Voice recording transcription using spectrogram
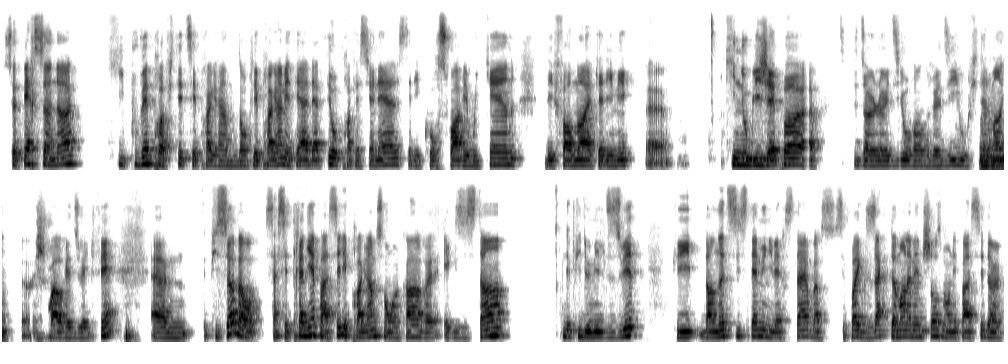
ce persona qui pouvait profiter de ces programmes. Donc, les programmes étaient adaptés aux professionnels, c'était des cours soirs et week-ends, des formats académiques euh, qui n'obligeaient pas d'un lundi au vendredi où finalement mmh. le choix aurait dû être fait. puis ça, ben, ça s'est très bien passé. Les programmes sont encore existants depuis 2018. Puis dans notre système universitaire, ben, ce n'est pas exactement la même chose, mais on est passé d'un,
